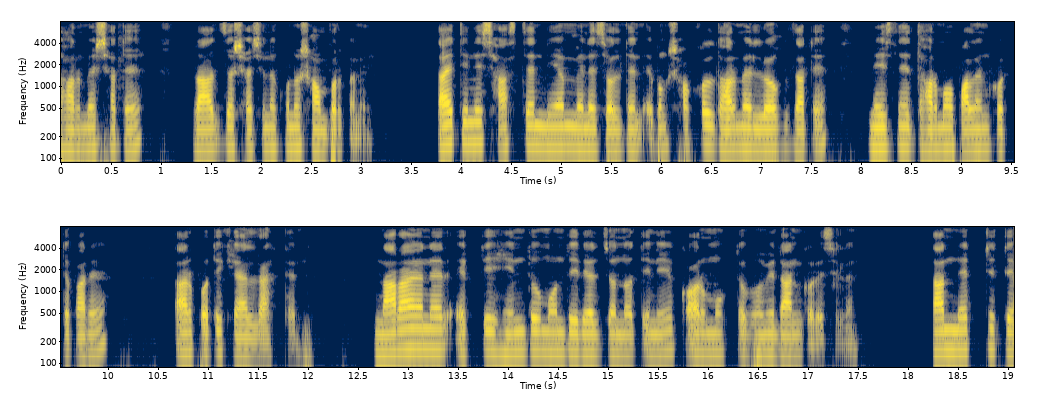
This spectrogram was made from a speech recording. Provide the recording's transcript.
ধর্মের সাথে রাজ্য শাসনের কোনো সম্পর্ক নেই। তাই তিনি শাস্ত্রের নিয়ম মেনে চলতেন এবং সকল ধর্মের লোক যাতে নিজ নিজ ধর্ম পালন করতে পারে তার প্রতি খেয়াল রাখতেন। নারায়ণের একটি হিন্দু মন্দিরের জন্য তিনি করমুক্ত ভূমি দান করেছিলেন। তার নেতৃত্বে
